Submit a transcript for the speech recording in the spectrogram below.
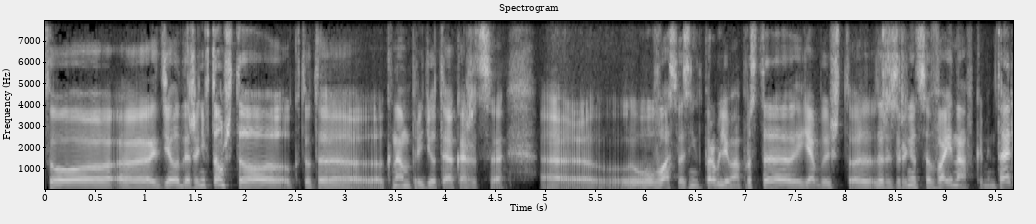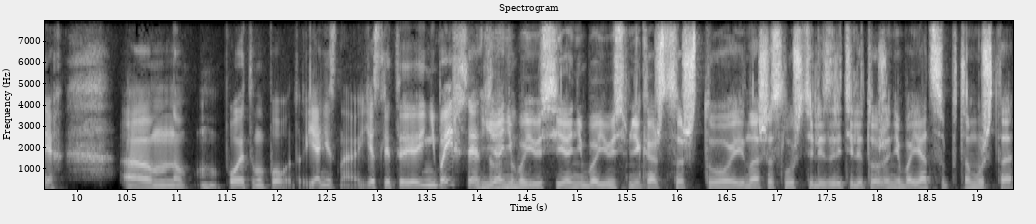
то э, дело даже не в том, что кто-то к нам придет и окажется, э, у вас возникнет проблема, а просто я боюсь, что развернется война в комментариях э, по этому поводу. Я не знаю. Если ты не боишься этого... Я не боюсь, я не боюсь. Мне кажется, что и наши слушатели, и зрители тоже не боятся, потому что э,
